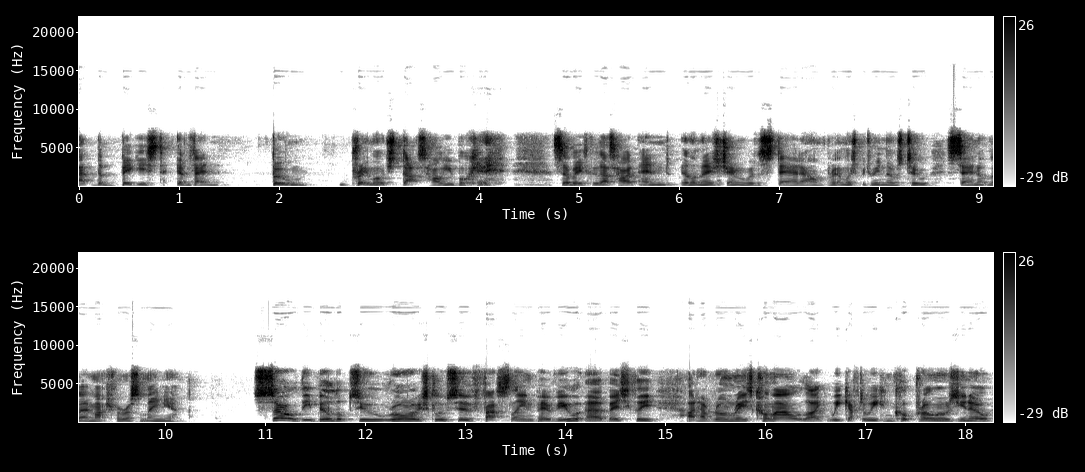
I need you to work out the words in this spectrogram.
at the biggest event. Boom. Pretty much that's how you book it. So basically that's how it end Elimination Chamber with a stare down pretty much between those two setting up their match for WrestleMania. So, the build up to Raw exclusive Fastlane pay per view, uh, basically, I'd have Roman Reigns come out like week after week and cut promos, you know,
